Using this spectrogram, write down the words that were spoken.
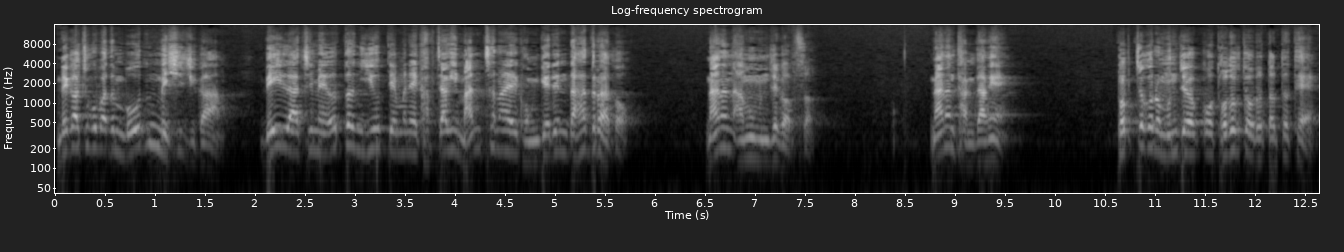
내가 주고받은 모든 메시지가 내일 아침에 어떤 이유 때문에 갑자기 만천하에 공개된다 하더라도 나는 아무 문제가 없어. 나는 당당해. 법적으로 문제없고 도덕적으로 떳떳해.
